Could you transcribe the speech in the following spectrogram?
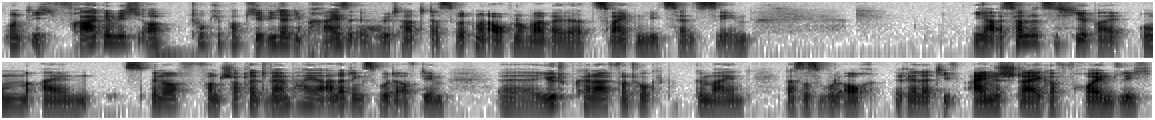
Und ich frage mich, ob Tokyopop hier wieder die Preise erhöht hat. Das wird man auch nochmal bei der zweiten Lizenz sehen. Ja, es handelt sich hierbei um ein Spin-off von Chocolate Vampire. Allerdings wurde auf dem äh, YouTube-Kanal von Tokyopop gemeint, dass es wohl auch relativ einsteigerfreundlich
